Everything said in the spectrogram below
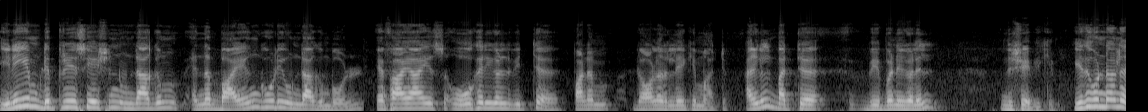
ഇനിയും ഡിപ്രീസിയേഷൻ ഉണ്ടാകും എന്ന ഭയം കൂടി ഉണ്ടാകുമ്പോൾ എഫ് ഐ ഐസ് ഓഹരികൾ വിറ്റ് പണം ഡോളറിലേക്ക് മാറ്റും. അല്ലെങ്കിൽ മറ്റ് വിപണികളിൽ നിക്ഷേപിക്കും ഇതുകൊണ്ടാണ്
